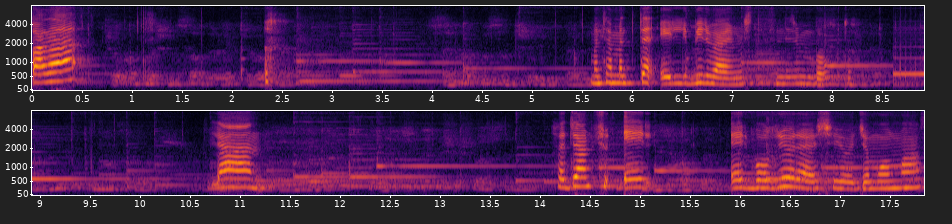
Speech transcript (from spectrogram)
Bana matematikten 51 vermişti. Sinirim bozdu. Lan. Hocam şu el el bozuyor her şeyi hocam olmaz.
